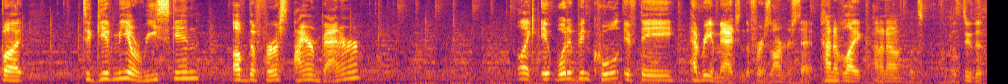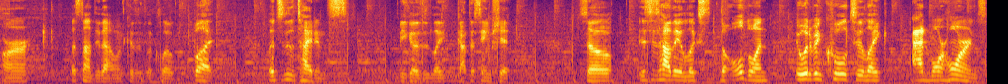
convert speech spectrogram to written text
But to give me a reskin of the first Iron Banner, like it would have been cool if they had reimagined the first armor set. Kind of like I don't know. Let's let's do the or let's not do that one because it's a cloak. But let's do the Titans because it like got the same shit. So this is how they looks. The old one, it would have been cool to like add more horns,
